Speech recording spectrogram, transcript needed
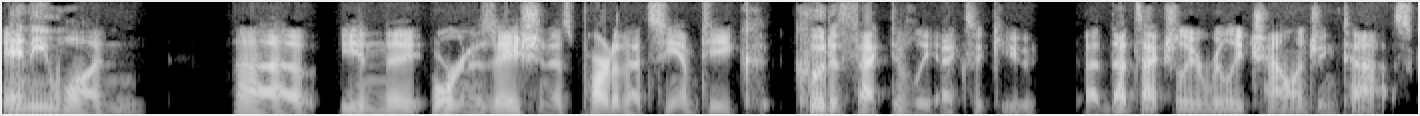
anyone uh, in the organization as part of that CMT c- could effectively execute, uh, that's actually a really challenging task.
